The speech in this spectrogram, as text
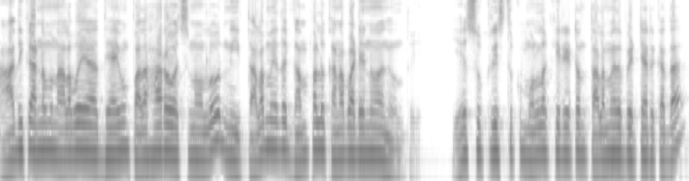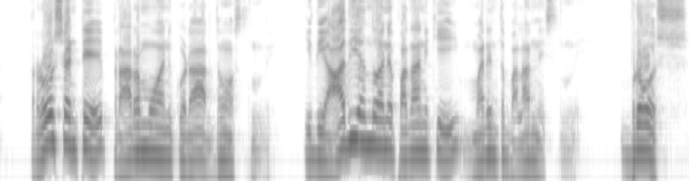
ఆదికాండం నలభై అధ్యాయం పదహారో వచనంలో నీ తల మీద గంపలు కనబడెను అని ఉంది. యేసుక్రీస్తుకు ముళ్ళ కిరీటం తల మీద పెట్టారు కదా? రోష్ అంటే ప్రారంభం అని కూడా అర్థం వస్తుంది. ఇది ఆది అందు అనే పదానికి మరింత బలాన్ని ఇస్తుంది బ్రోష్.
